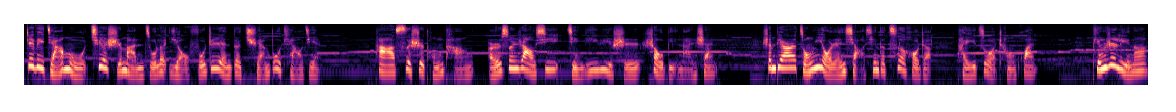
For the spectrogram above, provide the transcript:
这位贾母确实满足了有福之人的全部条件。他四世同堂。儿孙绕膝，锦衣玉食，寿比南山，身边总有人小心地伺候着，陪坐承欢。平日里呢，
